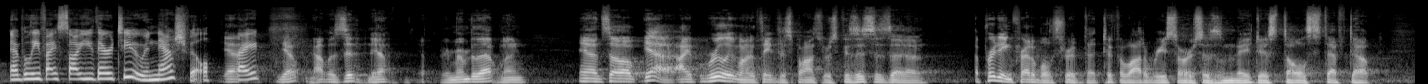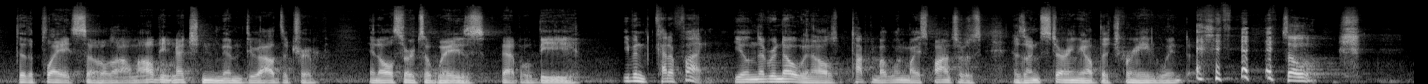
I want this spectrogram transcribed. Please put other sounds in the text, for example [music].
I believe I saw you there too in Nashville, yeah. right? Yep, that was it. Yeah, yep. remember that one. And so, yeah, I really want to thank the sponsors because this is a a pretty incredible trip that took a lot of resources, and they just all stepped up to the place. So um, I'll be mentioning them throughout the trip in all sorts of ways that will be even kind of fun. You'll never know when I'll talk about one of my sponsors as I'm staring out the train window. [laughs] so,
